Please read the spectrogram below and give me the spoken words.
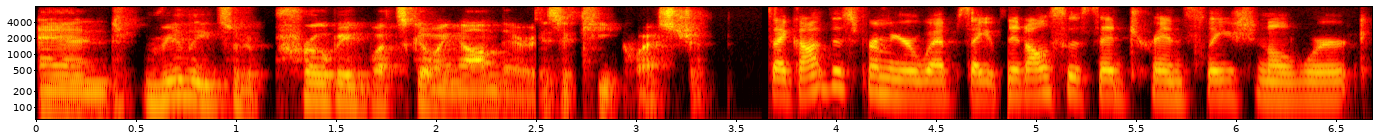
And really sort of probing what's going on there is a key question. I got this from your website. It also said translational work.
